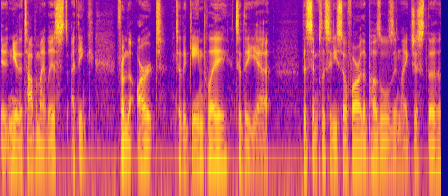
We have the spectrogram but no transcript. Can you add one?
uh, near the top of my list. I think from the art to the gameplay to the uh, the simplicity so far, the puzzles and like just the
